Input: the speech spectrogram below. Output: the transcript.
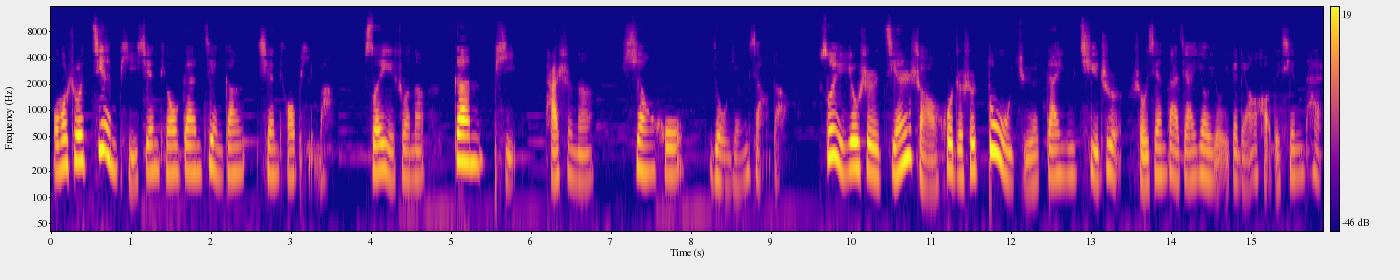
我们说健脾先调肝，健肝先调脾嘛。所以说呢，肝脾它是呢相互有影响的，所以又是减少或者是杜绝肝郁气滞。首先，大家要有一个良好的心态。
